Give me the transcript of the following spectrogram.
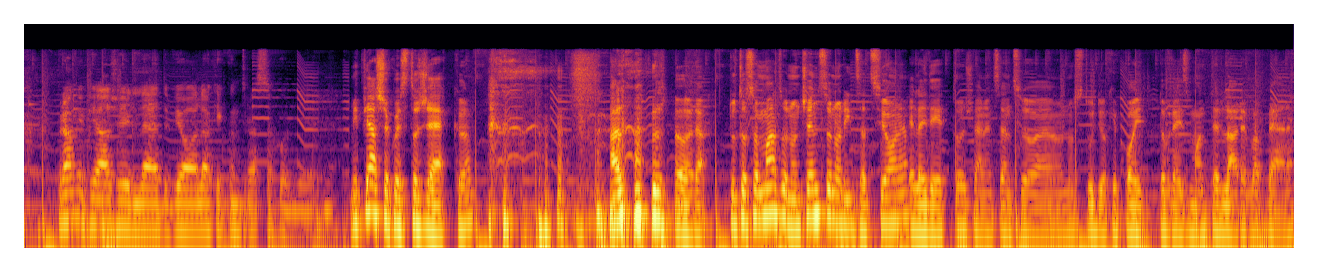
Però mi piace il LED viola che contrasta col verde. Mi piace questo jack. allora, tutto sommato non c'è insonorizzazione, e l'hai detto, cioè nel senso è uno studio che poi dovrei smantellare, va bene.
